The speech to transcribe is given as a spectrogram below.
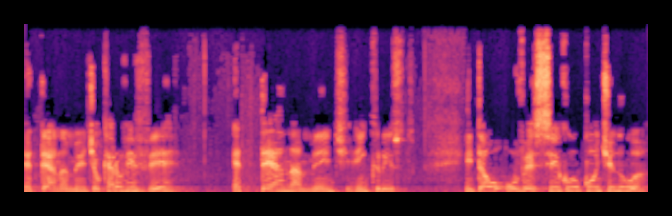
eternamente. Eu quero viver eternamente em Cristo. Então o versículo continua.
